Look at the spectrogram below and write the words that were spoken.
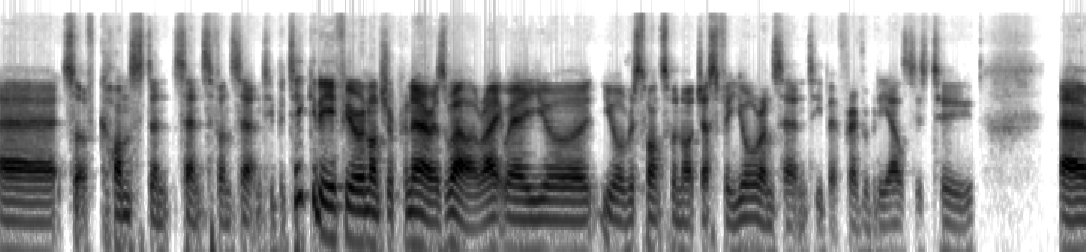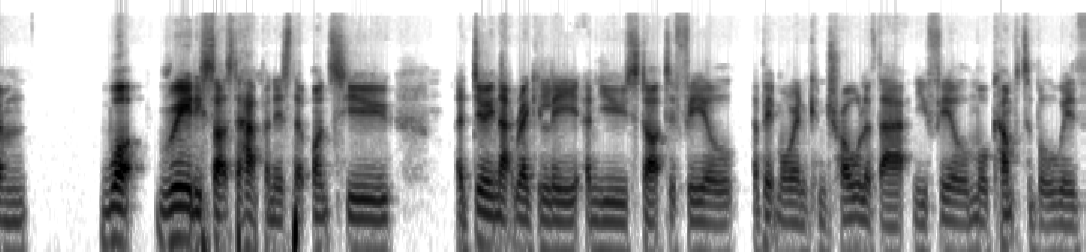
uh, sort of constant sense of uncertainty, particularly if you're an entrepreneur as well, right? Where you're you're responsible not just for your uncertainty, but for everybody else's too. Um, what really starts to happen is that once you are doing that regularly and you start to feel a bit more in control of that, and you feel more comfortable with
